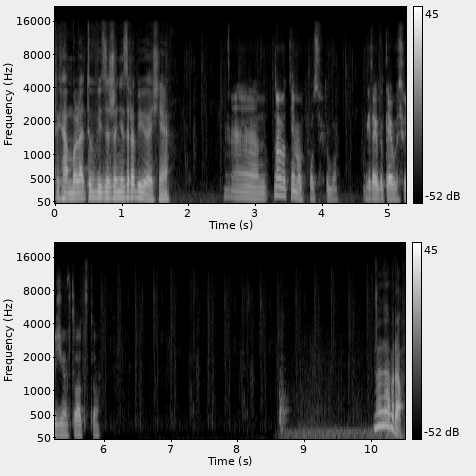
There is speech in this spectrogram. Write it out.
Tych amuletów widzę, że nie zrobiłeś, nie? Nie, nawet nie ma po co chyba. Jak tak do cave'u schodzimy w to lato, to... No dobra.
